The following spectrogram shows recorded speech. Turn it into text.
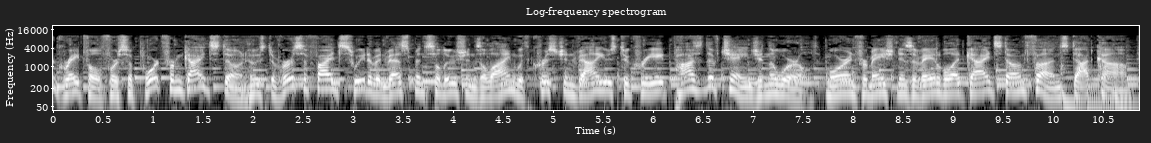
We're grateful for support from Guidestone, whose diversified suite of investment solutions align with Christian values to create positive change in the world. More information is available at guidestonefunds.com.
